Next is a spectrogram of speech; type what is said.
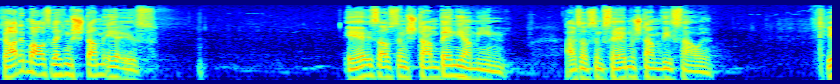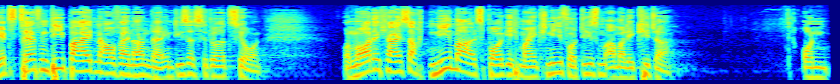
gerade mal aus welchem Stamm er ist. Er ist aus dem Stamm Benjamin, also aus demselben Stamm wie Saul. Jetzt treffen die beiden aufeinander in dieser Situation. Und Mordechai sagt, niemals beuge ich mein Knie vor diesem Amalekiter. Und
